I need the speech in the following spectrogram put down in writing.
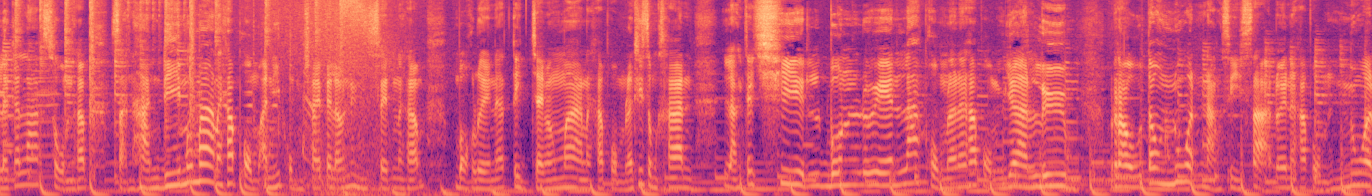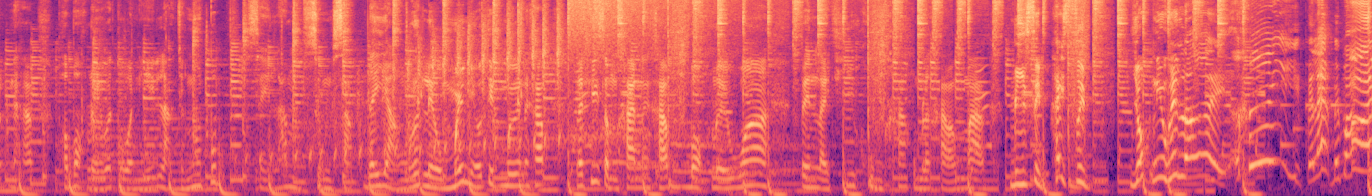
และก็รากสมครับสารอาหารดีมากๆนะครับผมอันนี้ผมใช้ไปแล้ว 1 เซตนะครับบอกเลยนะติดใจมากๆนะครับผมและที่สำคัญหลังจากฉีดบริเวณรากผมแล้วนะครับผมอย่าลืมเราต้องนวดหนังศีรษะด้วยนะครับผมนวดนะครับเพราะบอกเลยว่าตัวนี้หลังจากนวดปุ๊บเซรั่มซึมซับได้อย่างรวดเร็วไม่เหนียวติดมือนะครับและที่สำคัญนะครับบอกเลยว่าเป็นอะไรที่คุ้มค่าคุ้มราคามากๆมี 10 ให้ 10 ยกนิ้วให้เลยเฮ้ยไปแล้วบ๊ายบาย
